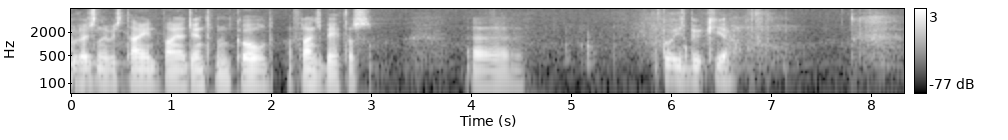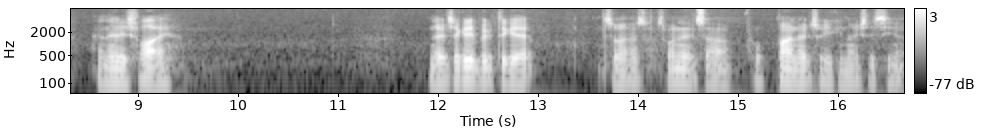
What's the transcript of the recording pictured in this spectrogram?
originally was tied by a gentleman called Franz Betters. Uh, I've got his book here. And there his fly. Now it's a great book to get. So it's, it's one that's uh, I'll pan out so you can actually see it.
